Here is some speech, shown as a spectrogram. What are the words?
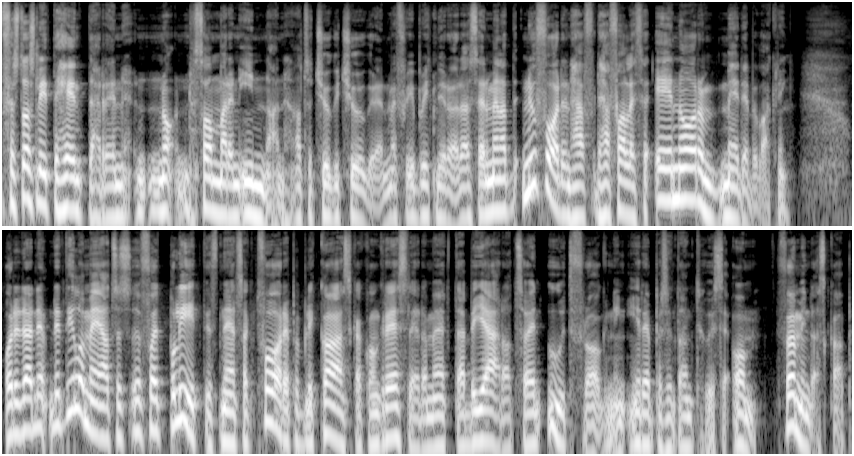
förstås lite hänt där en, no, sommaren innan, alltså 2020 den med Free Britney-rörelsen, men att nu får den här, det här fallet så enorm mediebevakning. Och det, där, det, det till och med alltså för ett politiskt nedsagt, två republikanska kongressledamöter begär alltså en utfrågning i representanthuset om förmyndarskap.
